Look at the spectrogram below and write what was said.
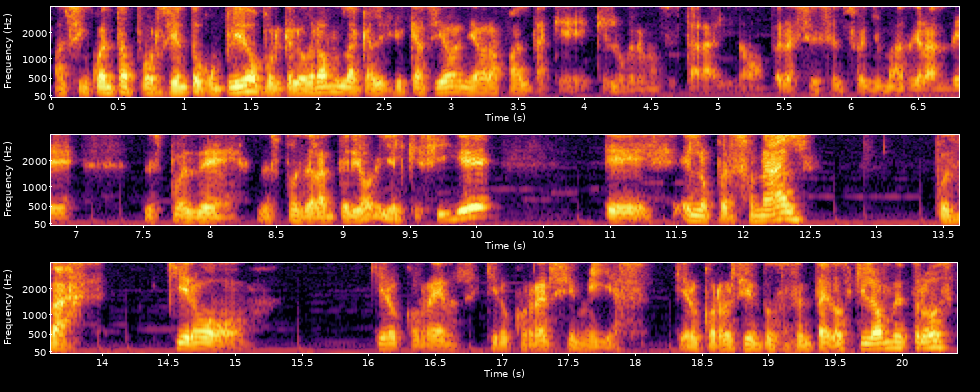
al 50% cumplido porque logramos la calificación y ahora falta que, que logremos estar ahí, ¿no? Pero ese es el sueño más grande después, de, después del anterior y el que sigue, eh, en lo personal, pues va, quiero, quiero correr, quiero correr 100 millas, quiero correr 162 kilómetros.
